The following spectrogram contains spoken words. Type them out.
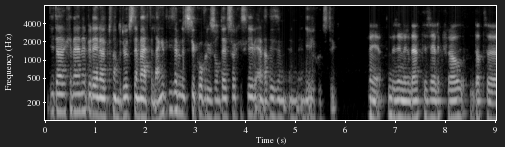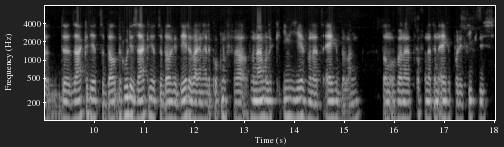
die dat gedaan hebben. Reinhard van der Hulst en Maarten Lange. Die hebben een stuk over gezondheidszorg geschreven en dat is een, een, een heel goed stuk. Ja, dus inderdaad, het is eigenlijk vooral dat de, de, zaken die het de, Bel de goede zaken die het de Belgen deden, waren eigenlijk ook nog voornamelijk ingegeven vanuit eigen belang, dan vanuit, of vanuit hun eigen politiek. Dus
